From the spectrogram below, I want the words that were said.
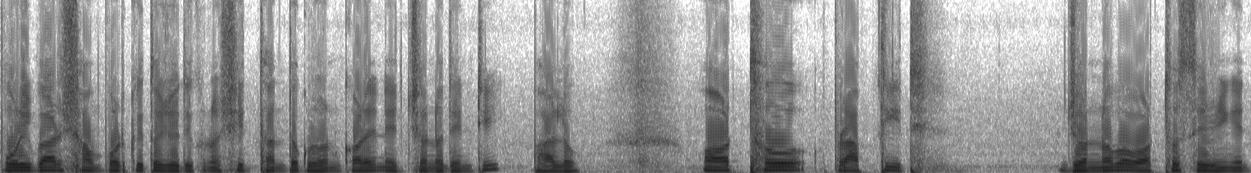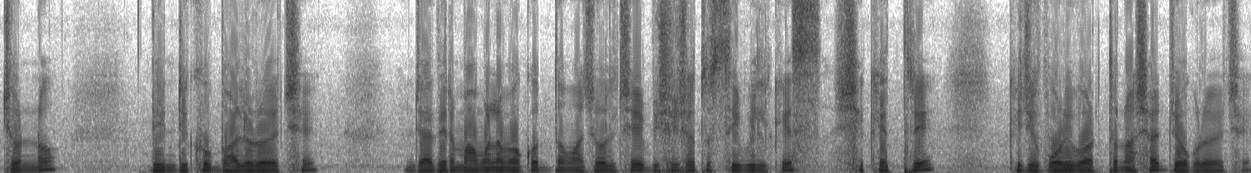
পরিবার সম্পর্কিত যদি কোনো সিদ্ধান্ত গ্রহণ করেন, এর জন্য দিনটি ভালো। অর্থ প্রাপ্তির জন্য বা অর্থ সেভিংয়ের জন্য দিনটি খুব ভালো রয়েছে। যাদের মামলা মকদ্দমা চলছে, বিশেষত সিভিল কেস, সেক্ষেত্রে কিছু পরিবর্তন আসার যোগ রয়েছে।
